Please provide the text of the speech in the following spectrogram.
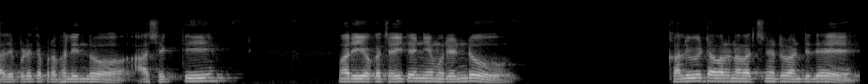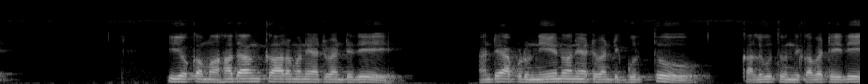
అది ఎప్పుడైతే ప్రబలిందో ఆ శక్తి మరి ఒక చైతన్యము రెండు కలువిట వలన వచ్చినటువంటిదే ఈ యొక్క మహదాంకారం అనేటువంటిది అంటే అప్పుడు నేను అనేటువంటి గుర్తు కలుగుతుంది. కాబట్టి ఇది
